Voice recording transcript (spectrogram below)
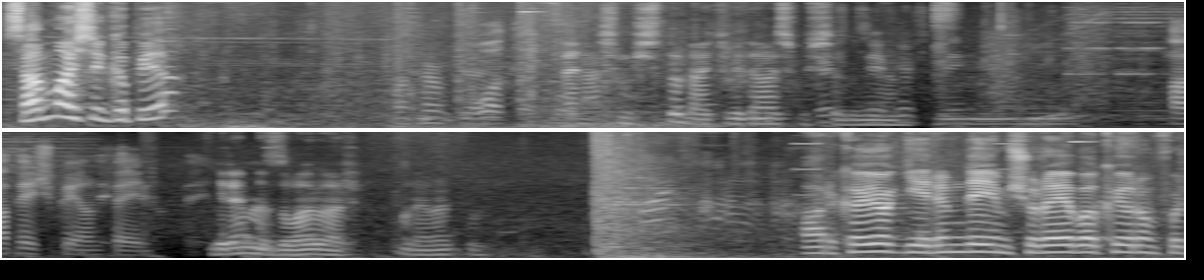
sen mi açtın kapıyı? What the Ben açmıştır belki bir daha açmıştır bilmiyorum. Half HP on fail. Giremez duvar var. Oraya bakma. Arka yok yerimdeyim. Şuraya bakıyorum full.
